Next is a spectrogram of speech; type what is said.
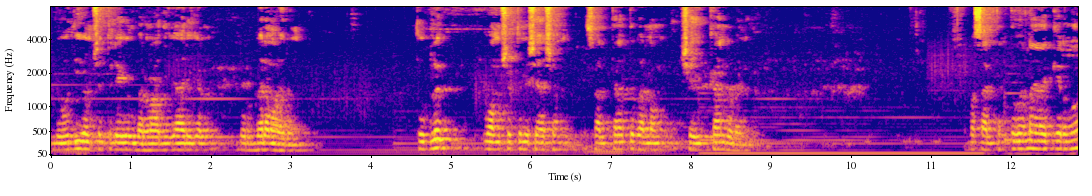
ലോധി വംശത്തിലെയും ഭരണാധികാരികൾ ദുർബലമായിരുന്നു. തുഗ്ലക് വംശത്തിനു ശേഷം സൽത്തനത്ത് ഭരണം ക്ഷയിക്കാൻ തുടങ്ങി. അപ്പോൾ സൽത്തനത്ത് ഭരണം ഏതൊക്കെയായിരുന്നു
